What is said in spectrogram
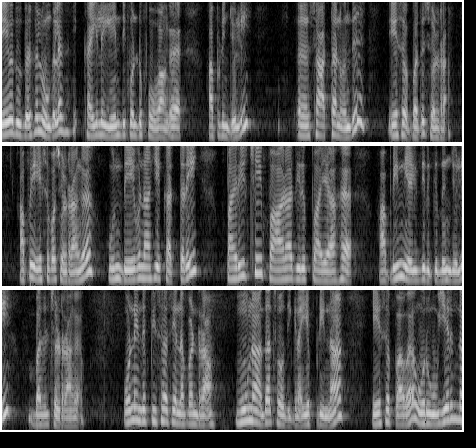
தேவதூதர்கள் உங்களை கையில் ஏந்தி கொண்டு போவாங்க. அப்படின்னு சொல்லி சாத்தான் வந்து ஏசப்பா பார்த்து சொல்கிறான் அப்போ ஏசப்பா சொல்கிறாங்க உன் தேவனாகிய கத்தரை பரீட்சை பாராதிருப்பாயாக அப்படின்னு எழுதியிருக்குதுன்னு சொல்லி பதில் சொல்கிறாங்க உடனே இந்த பிசாசு என்ன பண்ணுறான் மூணாவதா சோதிக்கிறான். எப்படின்னா ஏசப்பாவை ஒரு உயர்ந்த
